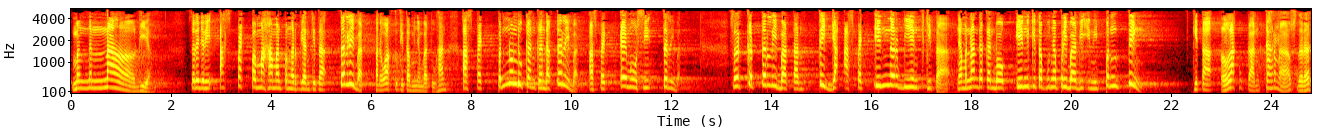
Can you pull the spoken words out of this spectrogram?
mengenal dia. Sudah jadi aspek pemahaman pengertian kita terlibat pada waktu kita menyembah Tuhan. Aspek penundukan kehendak terlibat. Aspek emosi terlibat. Sudah keterlibatan tiga aspek inner being kita yang menandakan bahwa ini kita punya pribadi ini penting kita lakukan karena saudara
